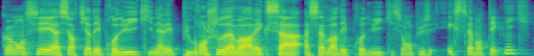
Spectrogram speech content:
commençait à sortir des produits qui n'avaient plus grand chose à voir avec ça, à savoir des produits qui sont en plus extrêmement techniques,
